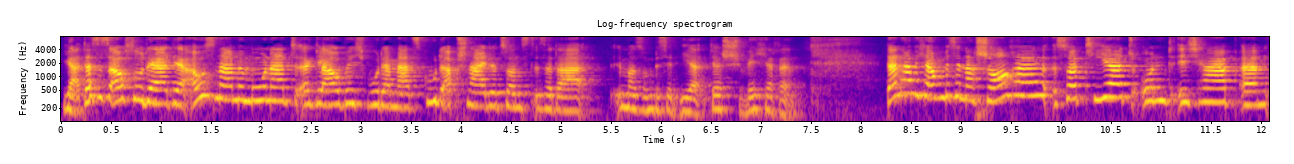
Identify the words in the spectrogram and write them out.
ja, das ist auch so der, der Ausnahmemonat, äh, glaube ich, wo der März gut abschneidet, sonst ist er da immer so ein bisschen eher der Schwächere. Dann habe ich auch ein bisschen nach Genre sortiert und ich habe ähm,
